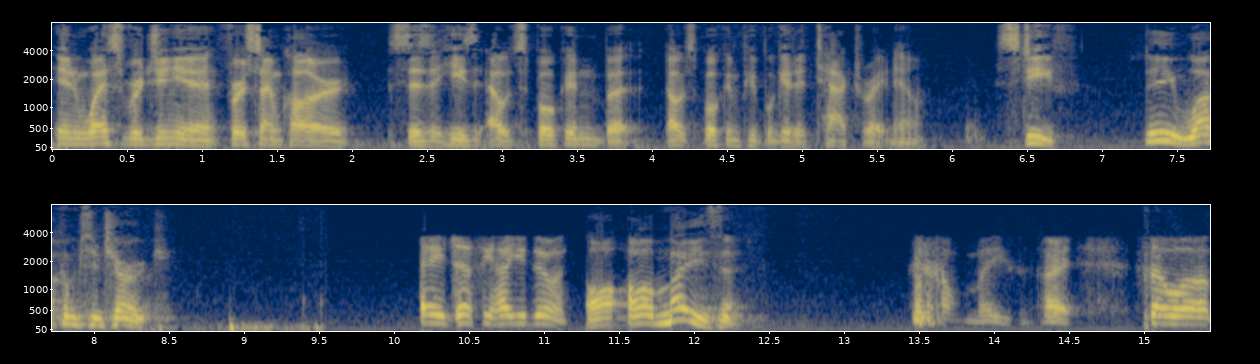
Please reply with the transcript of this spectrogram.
in West Virginia, first time caller, says that he's outspoken, but outspoken people get attacked right now. Steve. Steve, welcome to church. Hey Jesse, how you doing? Uh, amazing. Amazing. All right. So uh,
